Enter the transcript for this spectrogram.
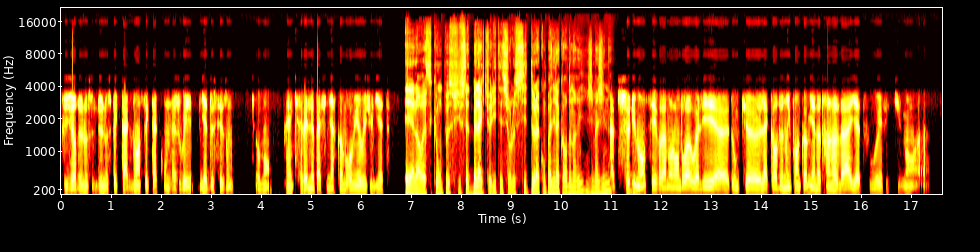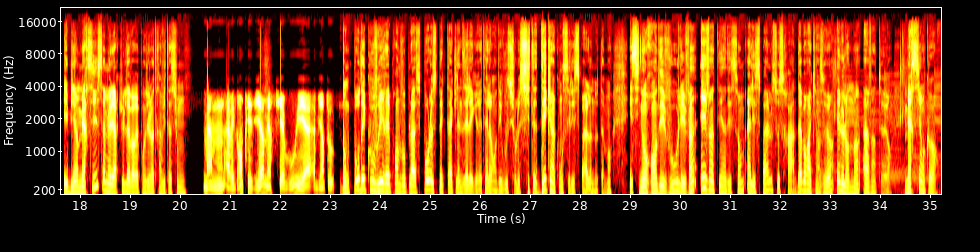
plusieurs de nos, de nos spectacles, dont un spectacle qu'on a joué il y a deux saisons au Mans, qui s'appelle Ne pas finir comme Roméo et Juliette. Et alors, est-ce qu'on peut suivre cette belle actualité sur le site de la compagnie La Cordonnerie, j'imagine? Absolument, c'est vraiment l'endroit où aller. Euh, donc, euh, lacordonnerie.com, il y a notre agenda, il y a tout, effectivement. Euh. Eh bien, merci Samuel Hercule d'avoir répondu à notre invitation. Ben, avec grand plaisir, merci à vous et à, bientôt. Donc pour découvrir et prendre vos places pour le spectacle Enzel et Gretel, rendez-vous sur le site d'Equincons et l'Espal notamment. Et sinon, rendez-vous les 20 et 21 décembre à l'Espal, ce sera d'abord à 15h et le lendemain à 20h. Merci encore.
